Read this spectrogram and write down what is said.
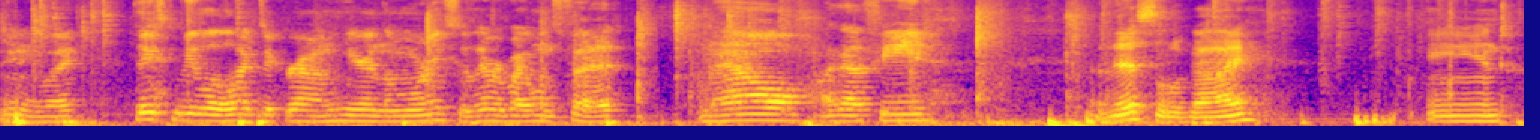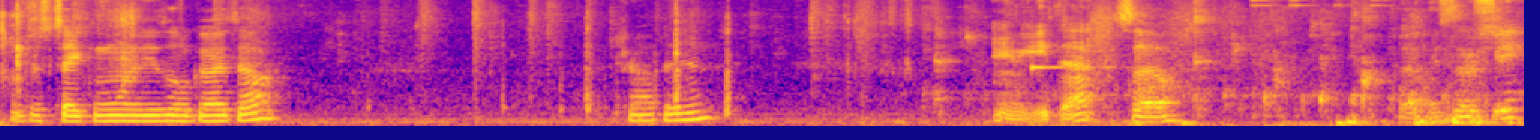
him. Anyway, things can be a little hectic around here in the mornings because everybody wants fed. Now I gotta feed this little guy, and I'm just taking one of these little guys out. Drop it in, and we eat that. So, Bentley's thirsty.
